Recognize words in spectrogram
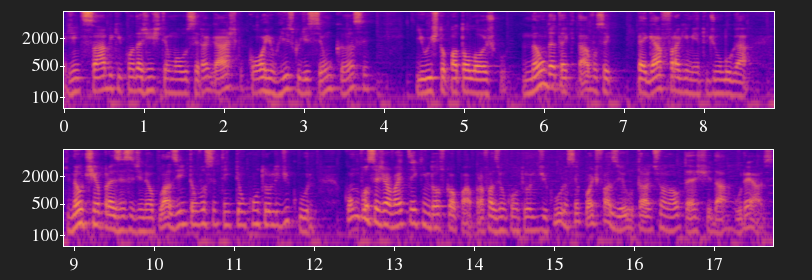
A gente sabe que quando a gente tem uma úlcera gástrica, corre o risco de ser um câncer e o histopatológico não detectar, você pegar fragmento de um lugar que não tinha presença de neoplasia, então você tem que ter um controle de cura. Como você já vai ter que endoscopar para fazer um controle de cura, você pode fazer o tradicional teste da urease.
